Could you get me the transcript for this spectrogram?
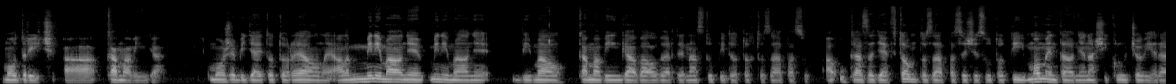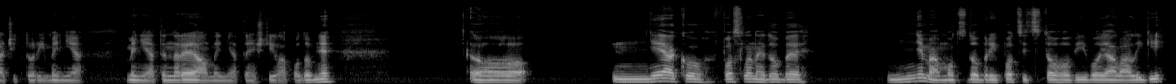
Modrič a Kamavinga. Môže byť aj toto reálne, ale minimálne, minimálne by mal Kamavinga a Valverde nastúpiť do tohto zápasu a ukázať aj v tomto zápase, že sú to tí momentálne naši kľúčoví hráči, ktorí menia menia ten reál, menia ten štýl a podobne. nejako v poslednej dobe nemám moc dobrý pocit z toho vývoja La Ligy.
